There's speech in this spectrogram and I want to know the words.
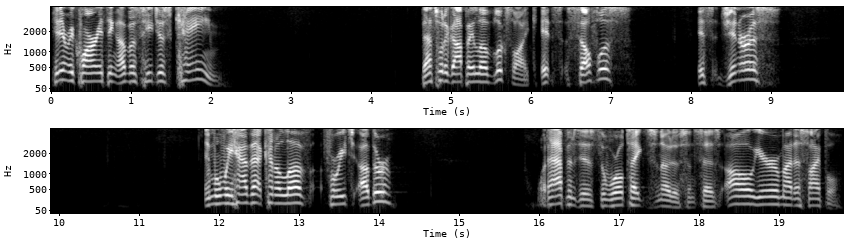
He didn't require anything of us, He just came. That's what agape love looks like it's selfless, it's generous. And when we have that kind of love for each other, what happens is the world takes notice and says, Oh, you're my disciple.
